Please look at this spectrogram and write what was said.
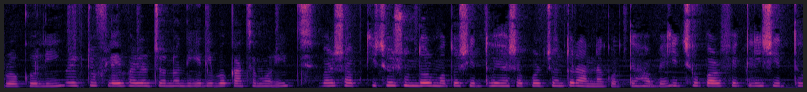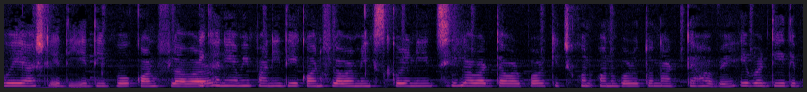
ব্রোকলি একটু ফ্লেভারের জন্য দিয়ে দিব কাঁচামরিচ। এবার সবকিছু সুন্দর মতো সিদ্ধ হয়ে আসা পর্যন্ত রান্না করতে হবে। কিছু পারফেক্টলি সিদ্ধ হয়ে আসলে দিয়ে দিব কর্নফ্লাওয়ার এখানে আমি পানি দিয়ে কর্নফ্লাওয়ার মিক্স করে নিয়েছি। ফ্লাওয়ার দেওয়ার পর কিছুক্ষণ অনবরত নাড়তে হবে। এবার দিয়ে দিব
